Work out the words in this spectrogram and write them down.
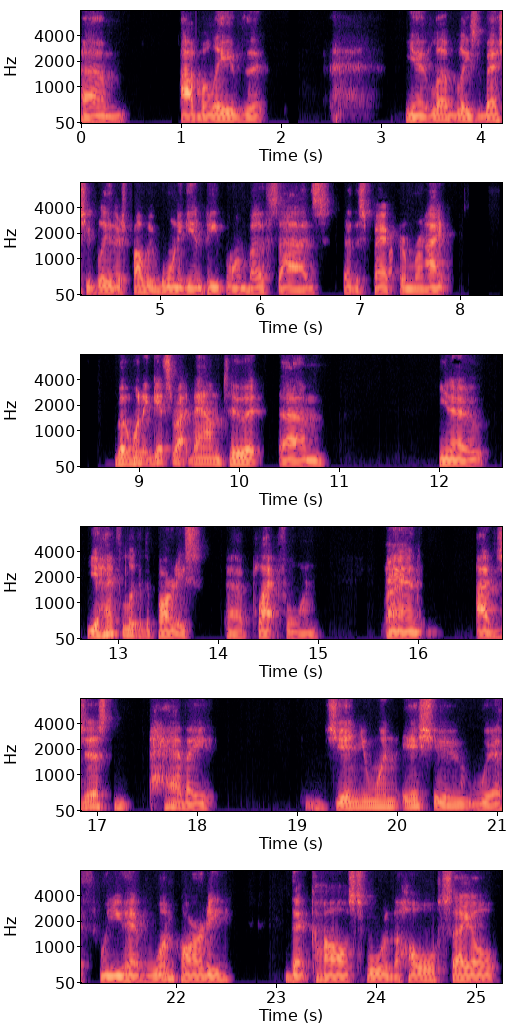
Um, I believe that, you know, love believes the best you believe. There's probably born again people on both sides of the spectrum, right? But when it gets right down to it, um, you know, you have to look at the party's uh, platform. Right. And I just have a genuine issue with when you have one party that calls for the wholesale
